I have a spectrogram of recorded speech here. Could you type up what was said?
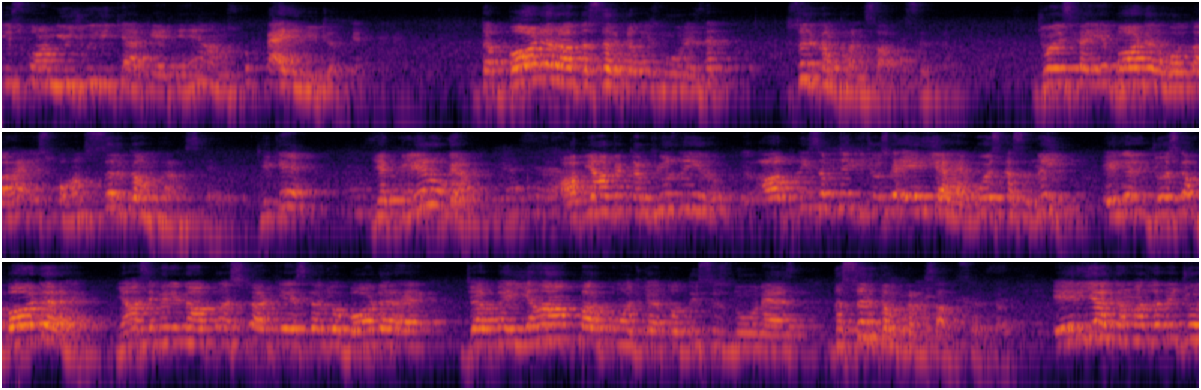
इसको हम यूजुअली क्या कहते हैं? हम इसको पेरीमीटर कहते हैं. The border of the circle is known as the circumference of the circle जो इसका ये बॉर्डर होता है, इसको हम सर्कमफेरेंस कहते हैं, ठीक है? ये क्लियर हो गया? आप यहाँ पे कंफ्यूज नहीं आप नहीं समझे कि जो इसका एरिया है वो इसका नहीं एरिया जो इसका बॉर्डर है यहाँ से मैंने नापना स्टार्ट किया इसका जो बॉर्डर है जब मैं यहाँ पर पहुँच गया तो this is known as the circumference of circle area का मतलब है जो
